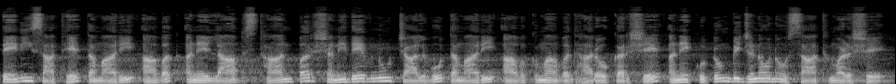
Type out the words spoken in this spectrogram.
તેની સાથે તમારી આવક અને લાભ સ્થાન પર શનિદેવનું ચાલવું તમારી આવકમાં વધારો કરશે અને કુટુંબીજનોનો સાથ મળશે.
